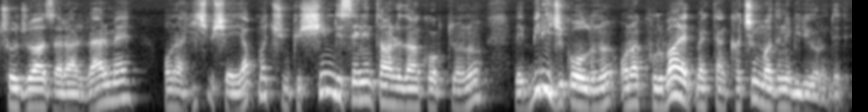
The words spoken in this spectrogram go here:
çocuğa zarar verme ona hiçbir şey yapma çünkü şimdi senin Tanrı'dan korktuğunu ve biricik oğlunu ona kurban etmekten kaçınmadığını biliyorum dedi.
